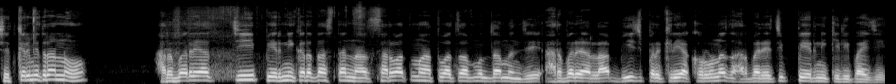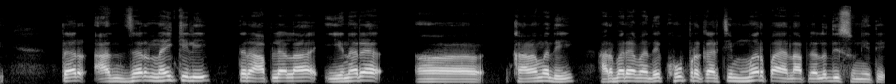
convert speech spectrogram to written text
शेतकरी मित्रांनो हरभऱ्याची पेरणी करत असताना सर्वात महत्त्वाचा मुद्दा म्हणजे हरभऱ्याला बीज प्रक्रिया करूनच हरभऱ्याची पेरणी केली पाहिजे. तर आज जर नाही केली तर आपल्याला येणाऱ्या काळामध्ये हरभऱ्यामध्ये खूप प्रकारची मर पाहायला आपल्याला दिसून येते.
